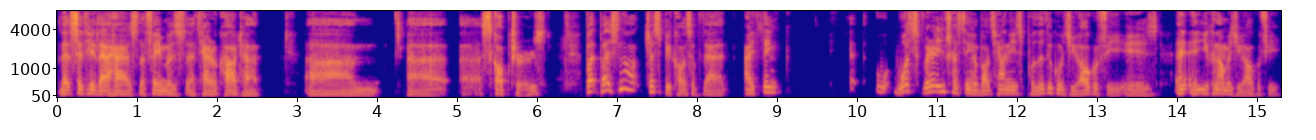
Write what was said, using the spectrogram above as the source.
the city that has the famous uh, terracotta um, uh, uh, sculptures. But but it's not just because of that. I think what's very interesting about Chinese political geography is and, economic geography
